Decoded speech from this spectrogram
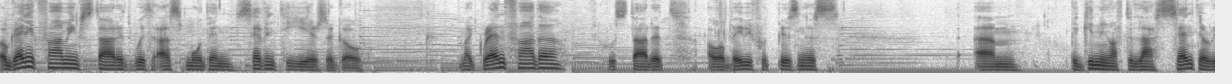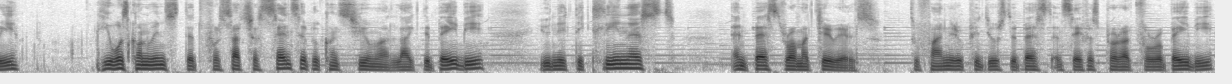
Organic farming started with us more than 70 years ago. My grandfather, who started our baby food business um, beginning of the last century, he was convinced that for such a sensible consumer like the baby, you need the cleanest and best raw materials to finally produce the best and safest product for a baby.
